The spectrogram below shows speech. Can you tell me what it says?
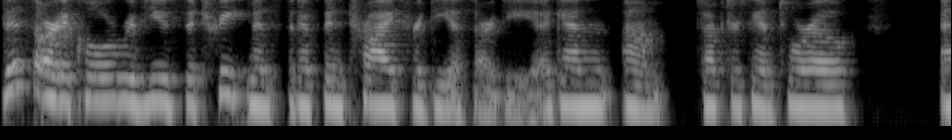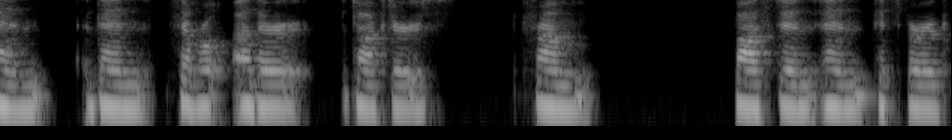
this article reviews the treatments that have been tried for DSRD. Again, um, Dr. Santoro and then several other doctors from Boston and Pittsburgh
